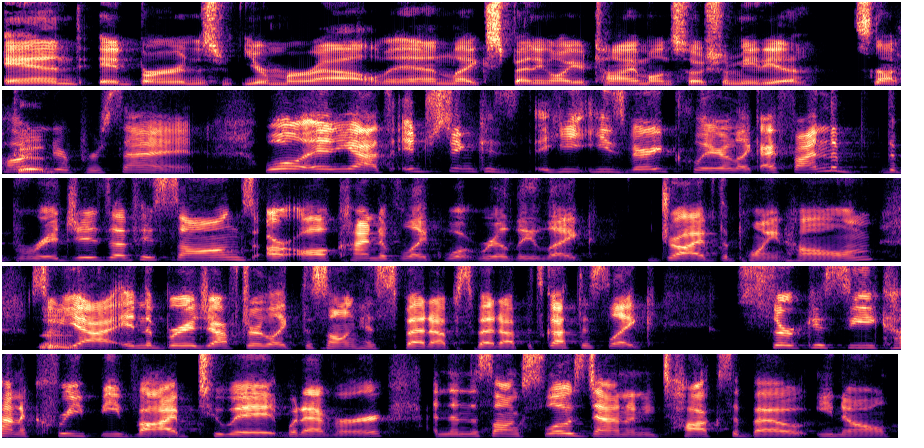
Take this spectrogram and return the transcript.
and it burns your morale, man. Like spending all your time on social media, it's not good. Hundred percent. Well, and yeah, it's interesting because he he's very clear. Like I find the the bridges of his songs are all kind of like what really like drive the point home. So Mm. yeah, in the bridge after like the song has sped up, sped up, it's got this like circusy kind of creepy vibe to it, whatever. And then the song slows down and he talks about, you know,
